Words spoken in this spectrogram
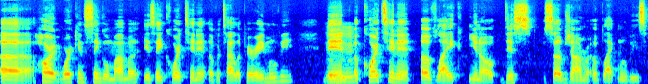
uh, hard-working single mama is a core tenant of a Tyler Perry movie, then Mhm. a core tenant of like you know this subgenre of black movies,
